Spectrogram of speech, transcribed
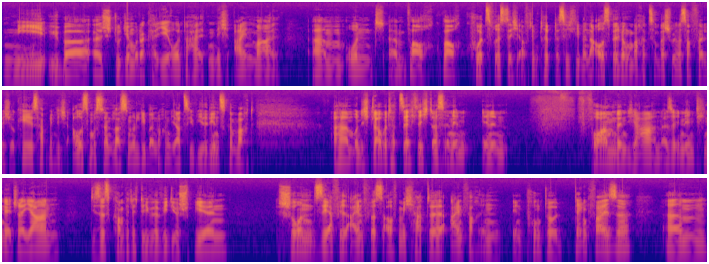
nie über äh, Studium oder Karriere unterhalten, nicht einmal. Ähm, und ähm, war, auch, war auch kurzfristig auf dem Trip, dass ich lieber eine Ausbildung mache, zum Beispiel, was auch völlig okay ist, habe mich nicht ausmustern lassen und lieber noch ein Jahr Zivildienst gemacht. Ähm, und ich glaube tatsächlich, dass in den, in den formenden Jahren, also in den Teenagerjahren, dieses kompetitive Videospielen schon sehr viel Einfluss auf mich hatte, einfach in, in puncto Denkweise. Ähm,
